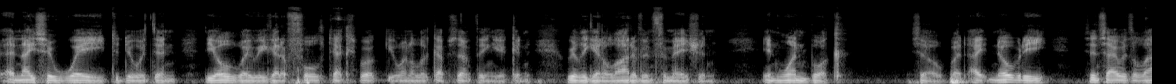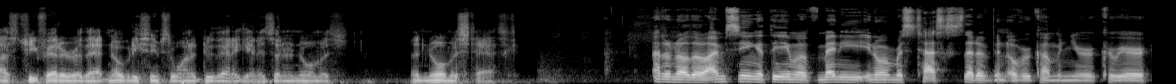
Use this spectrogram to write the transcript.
a nicer way to do it than the old way. We got a full textbook. You want to look up something, you can really get a lot of information in one book. So, but I nobody since I was the last chief editor of that, nobody seems to want to do that again. It's an enormous, enormous task. I don't know though. I'm seeing a theme of many enormous tasks that have been overcome in your career.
